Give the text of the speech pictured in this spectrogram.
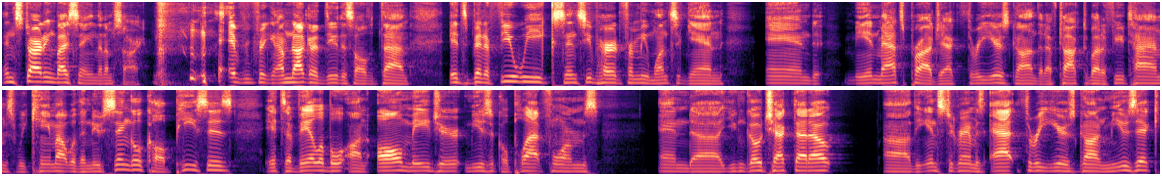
and starting by saying that I'm sorry. Every freaking, I'm not going to do this all the time. It's been a few weeks since you've heard from me once again, and me and Matt's project, Three Years Gone, that I've talked about a few times. We came out with a new single called Pieces. It's available on all major musical platforms, and uh, you can go check that out. Uh, the Instagram is at Three Years Gone Music,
